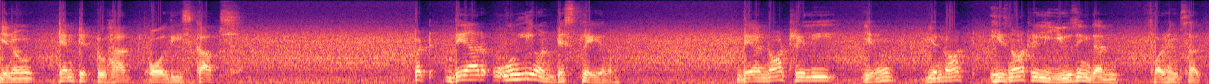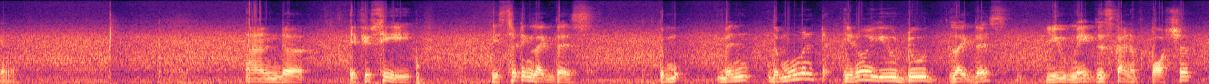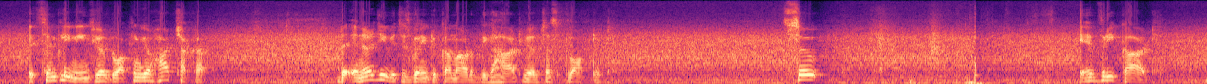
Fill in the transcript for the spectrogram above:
you know tempted to have all these cups. But they are only on display you know. They are not really you know you're not he's not really using them for himself you know. And uh, if you see he's sitting like this. The when the moment you know you do like this you make this kind of posture it simply means you're blocking your heart chakra. The energy which is going to come out of the heart you have just blocked it. So every card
